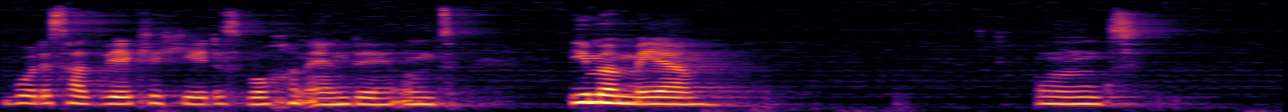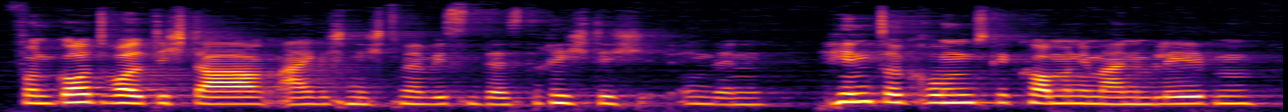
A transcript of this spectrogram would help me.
wurde es halt wirklich jedes Wochenende und immer mehr. Und von Gott wollte ich da eigentlich nichts mehr wissen. Der ist richtig in den Hintergrund gekommen in meinem Leben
